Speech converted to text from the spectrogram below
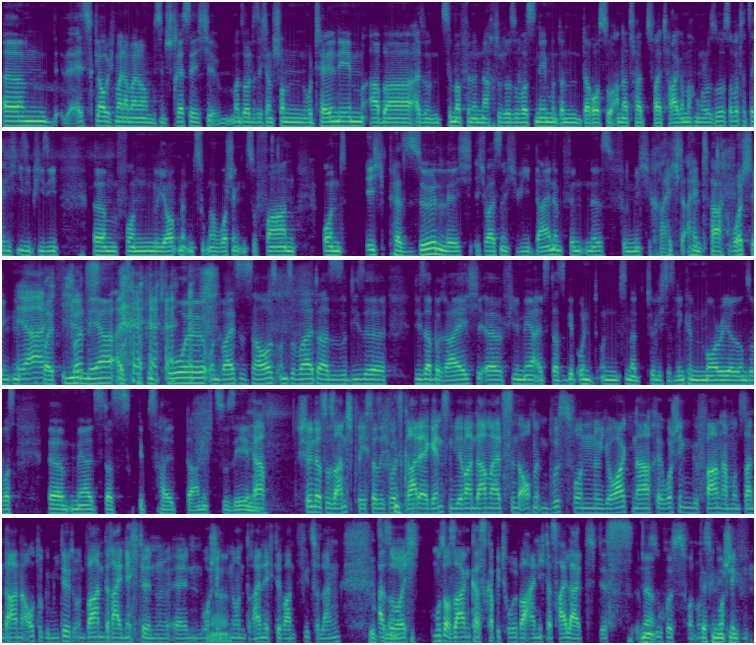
Ähm, ist, glaube ich, meiner Meinung nach ein bisschen stressig. Man sollte sich dann schon ein Hotel nehmen, aber also ein Zimmer für eine Nacht oder sowas nehmen und dann daraus so anderthalb, zwei Tage machen oder so. Ist aber tatsächlich easy peasy, ähm, von New York mit dem Zug nach Washington zu fahren. Und ich persönlich, ich weiß nicht, wie dein Empfinden ist, für mich reicht ein Tag Washington, ja, weil viel mehr als Kapitol und Weißes Haus und so weiter, also so diese, dieser Bereich, äh, viel mehr als das gibt und, und natürlich das Lincoln Memorial und sowas, äh, mehr als das gibt's halt da nicht zu sehen. Ja, Schön, dass du es ansprichst. Also ich wollte es gerade ergänzen. Wir waren damals, sind auch mit dem Bus von New York nach Washington gefahren, haben uns dann da ein Auto gemietet und waren drei Nächte in, in Washington ja. und drei Nächte waren viel zu lang. Viel zu also lang. ich muss auch sagen, das Kapitol war eigentlich das Highlight des ja, Besuches von uns definitiv. in Washington.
